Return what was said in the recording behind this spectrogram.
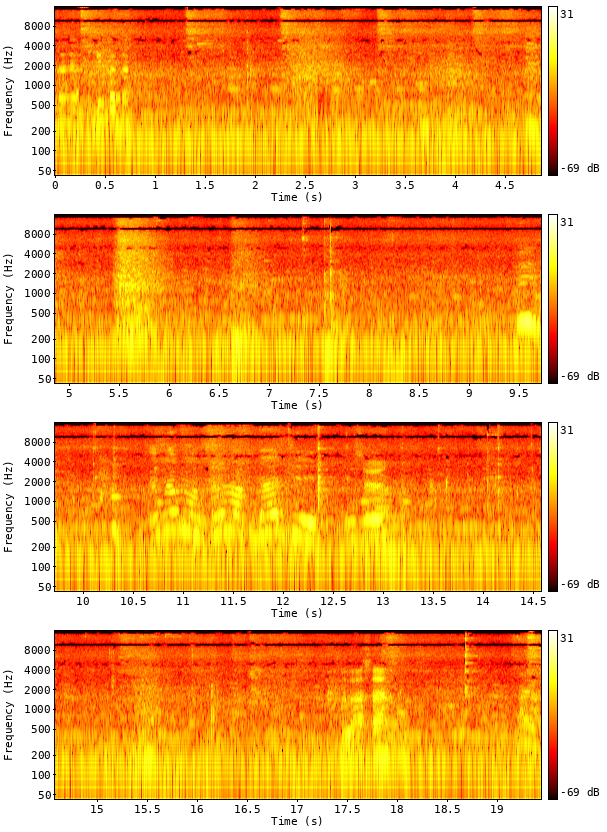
Dahil, sige ka na. Hmm. Isang masarap, daddy. Isa. Ayan. Wala sa ano. Parang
